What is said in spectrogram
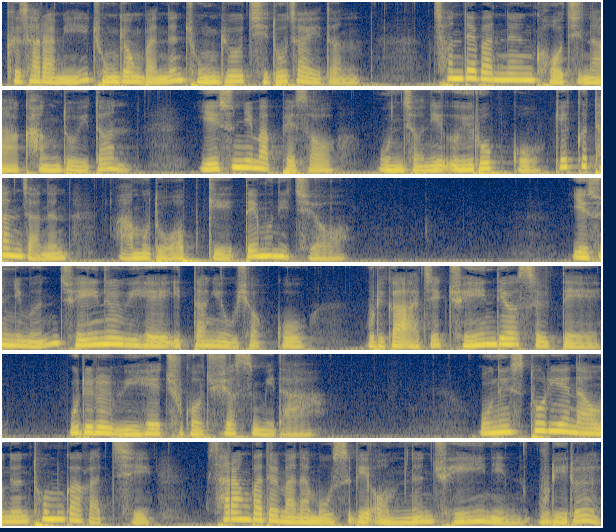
그 사람이 존경받는 종교 지도자이던 천대받는 거지나 강도이던 예수님 앞에서 온전히 의롭고 깨끗한 자는 아무도 없기 때문이지요. 예수님은 죄인을 위해 이 땅에 오셨고 우리가 아직 죄인 되었을 때 우리를 위해 죽어 주셨습니다. 오늘 스토리에 나오는 톰과 같이 사랑받을 만한 모습이 없는 죄인인 우리를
